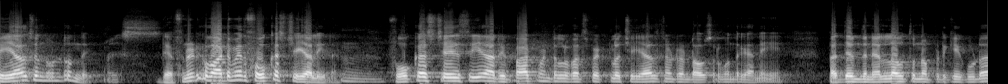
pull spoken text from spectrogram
చేయాల్సింది ఉంటుంది. డెఫినెట్గా వాటి మీద ఫోకస్ చేయాలి ఫోకస్ చేసి ఆ డిపార్ట్మెంటల్ పర్స్పెక్ట్లో చేయాల్సినటువంటి అవసరం ఉంది కానీ పద్దెనిమిది నెలలు అవుతున్నప్పటికీ కూడా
